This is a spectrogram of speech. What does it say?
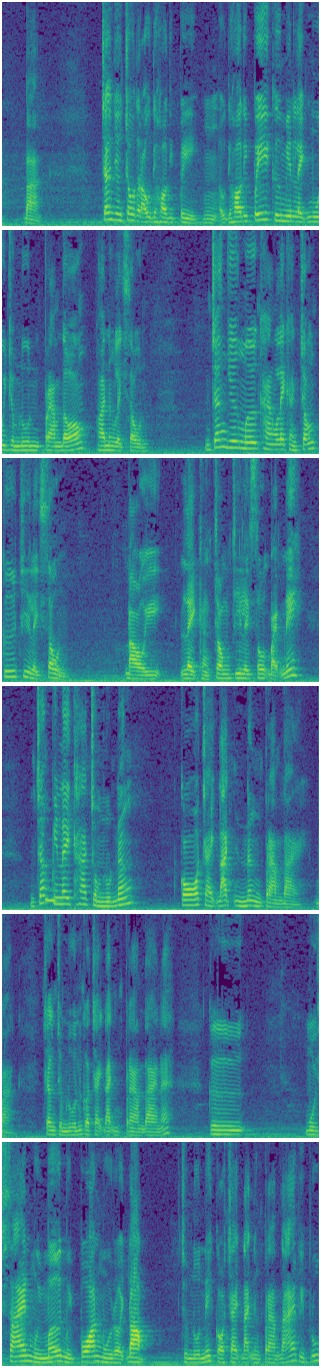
5បាទអញ្ចឹងយើងចូលទៅដល់ឧទាហរណ៍ទី2ឧទាហរណ៍ទី2គឺមានលេខ1ចំនួន5ដងហើយនឹងលេខ0 អញ្ចឹងយើងមើលខាងលេខខាងចុងគឺជាលេខ0ដោយលេខខាងចុងជាលេខ0បែបនេះអញ្ចឹងមានន័យថាចំនួនហ្នឹងក៏ចែកដាច់នឹង5ដែរបាទអញ្ចឹងចំនួនក៏ចែកដាច់នឹង5ដែរណាគឺ1សែន10000 1110ចំនួននេះក៏ចែកដាច់នឹង5ដែរពីព្រោះ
